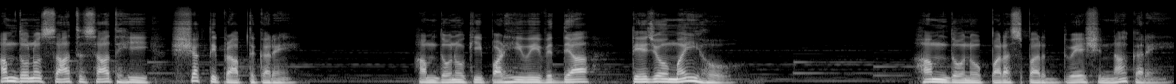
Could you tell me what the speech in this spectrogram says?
हम दोनों साथ साथ ही शक्ति प्राप्त करें। हम दोनों की पढ़ी हुई विद्या तेजोमयी हो। हम दोनों परस्पर द्वेष ना करें।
